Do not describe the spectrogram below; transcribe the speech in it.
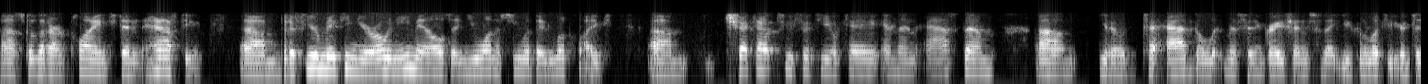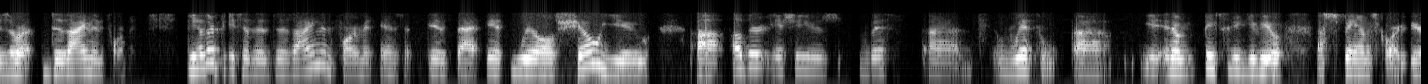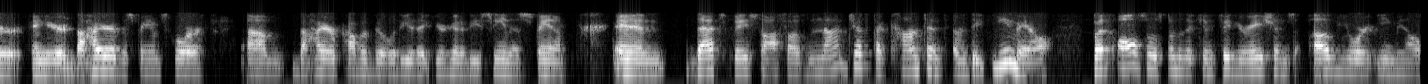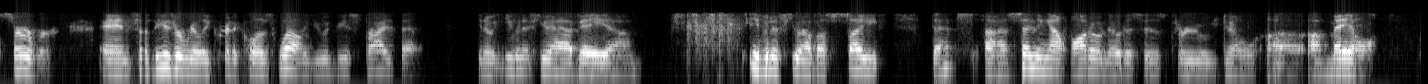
uh, so that our clients didn't have to. Um, but if you're making your own emails and you want to see what they look like, um, check out 250OK and then ask them, um, you know, to add the Litmus integration so that you can look at your des- design informant the other piece of the design informant is is that it will show you uh, other issues with uh, with uh, know basically give you a spam score. Your and your the higher the spam score, um, the higher probability that you're going to be seen as spam, and that's based off of not just the content of the email, but also some of the configurations of your email server. And so these are really critical as well. You would be surprised that, you know, even if you have a, um, even if you have a site that's uh, sending out auto notices through, you know, uh, a mail.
